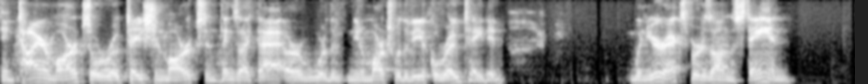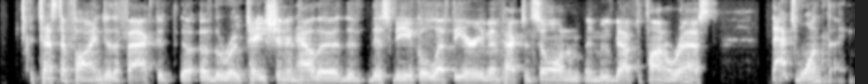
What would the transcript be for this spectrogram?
and tire marks or rotation marks and things like that, or where the, you know, marks where the vehicle rotated, when your expert is on the stand testifying to the fact that of the rotation and how the, the this vehicle left the area of impact and so on and moved out to final rest that's one thing.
